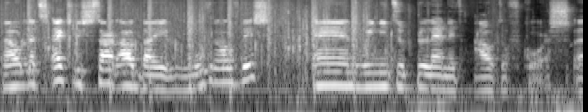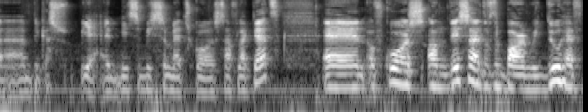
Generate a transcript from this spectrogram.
Now, let's actually start out by removing all of this. And we need to plan it out, of course. Uh, because, yeah, it needs to be symmetrical and stuff like that. And, of course, on this side of the barn, we do have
